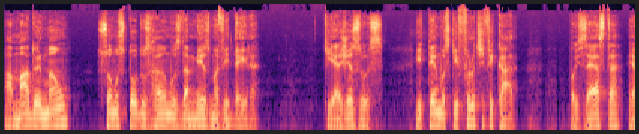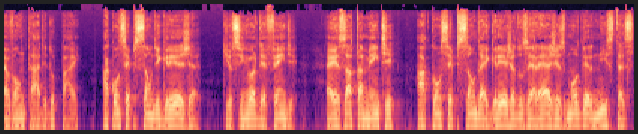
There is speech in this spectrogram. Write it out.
Amado irmão, somos todos ramos da mesma videira, que é Jesus, e temos que frutificar, pois esta é a vontade do Pai. A concepção de igreja que o senhor defende é exatamente a concepção da Igreja dos hereges modernistas,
